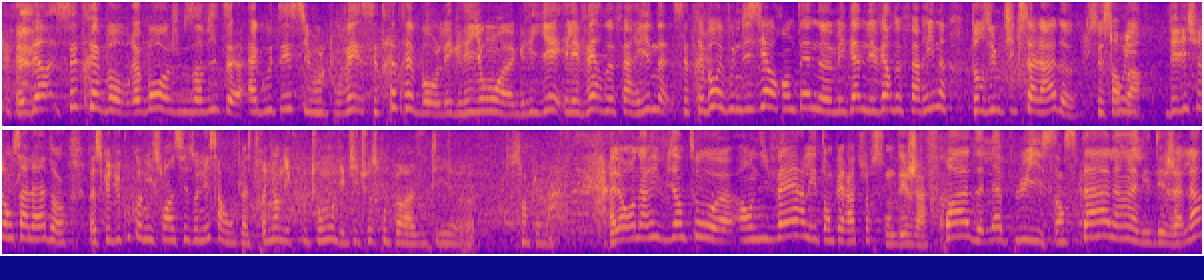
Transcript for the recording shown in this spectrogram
Eh bien, c'est très bon. Vraiment, je vous invite à goûter si vous le pouvez. C'est très très bon. Les grillons euh, grillés et les verres de farine, c'est très bon. Et vous me disiez hors antenne, euh, Mégane, les verres de farine dans une petite salade, c'est Oui, sympa. délicieux en salade parce que du coup comme ils sont assaisonnés, ça remplace très bien des croutons ou des petites choses qu'on peut rajouter euh, tout simplement. Alors, on arrive bientôt euh, en hiver. Les températures sont déjà froides. La pluie s'installe. hein, elle est déjà là.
